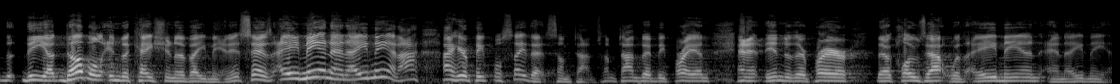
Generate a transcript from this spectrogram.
the, the uh, double invocation of amen. It says amen and amen. I, I hear people say that sometimes. Sometimes they'll be praying, and at the end of their prayer, they'll close out with amen and amen.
